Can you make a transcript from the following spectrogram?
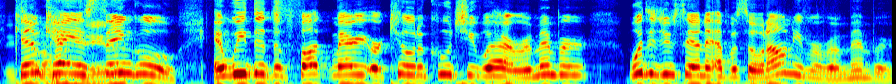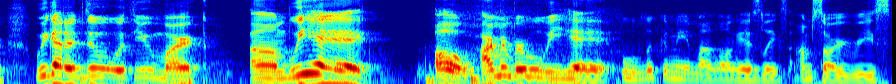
I did. They Kim said I'm K a is hater. single, and we did the fuck, marry, or kill the coochie with her. Remember what did you say on the episode? I don't even remember. We got to do it with you, Mark. Um, we had. Oh, I remember who we had. Ooh, look at me in my long ass legs. I'm sorry, Reese.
